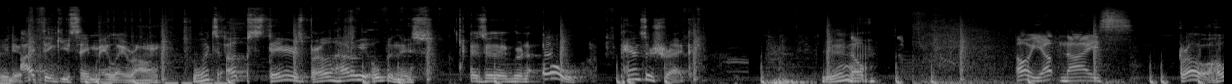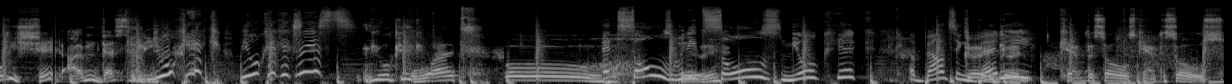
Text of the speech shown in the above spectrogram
we do. I think you say melee wrong. What's upstairs, bro? How do we open this? Is it a grenade? Oh, Panzer Schreck. Yeah. Nope. Oh, yep. Nice. Bro, holy shit. I'm Destiny. Mule kick. Mule kick exists. Mule kick. what? Oh. And souls. We need souls. Mule kick. A bouncing Good, Betty. good. Camp the souls, camp the souls.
